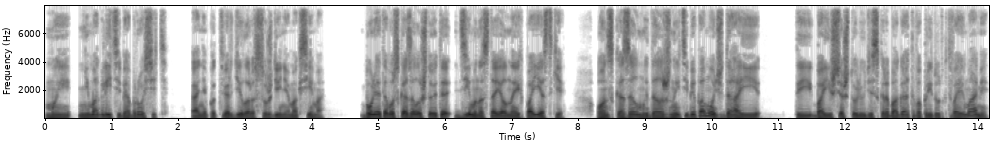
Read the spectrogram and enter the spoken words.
«Мы не могли тебя бросить», — Аня подтвердила рассуждение Максима. Более того, сказала, что это Дима настоял на их поездке. Он сказал, мы должны тебе помочь, да, и... Ты боишься, что люди Скоробогатого придут к твоей маме,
